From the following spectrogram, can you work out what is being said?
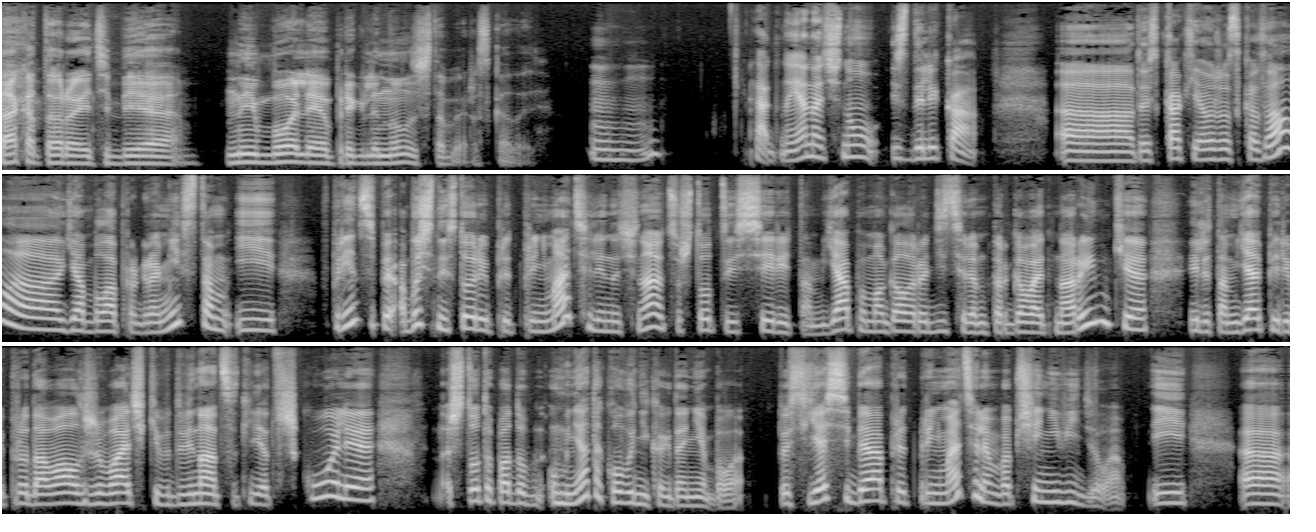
та, которая тебе наиболее приглянулась, чтобы рассказать. Мгм. Так, ну я начну издалека. А, то есть, как я уже сказала, я была программистом, и, принципе, обычно истории предпринимателей начинаются что-то из серии, там, я помогал родителям торговать на рынке, или там, я перепродавал жвачки в 12 лет в школе, что-то подобное. У меня такого никогда не было. То есть я себя предпринимателем вообще не видела. И э,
